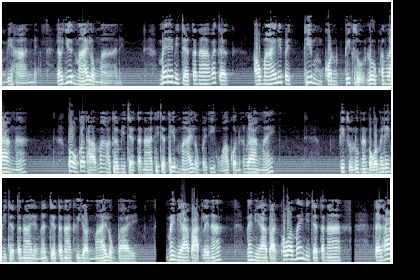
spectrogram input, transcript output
มวิหารเนี่ย แล้วยื่นไม้ลงมาเนี่ย ไม่ได้มีเจตนาว่าจะเอาไม้นี่ไป ทิ่มคนภิกษุรูปข้างล่างนะ พระองค์ก็ถามว่าเอาเธอมีเจตนาที่จะทิ่มไม้ลงไปที่หัวคนข้างล่างไหมภิกษุรูปนั้นบอกว่าไม่ได้มีเจตนาอย่างนั้น เจตนาคือหย่อนไม้ลงไป ไม่มีอาบัตเลยนะ ไม่มีอาบัตเพราะว่าไม่มีเจตนา แต่ถ้า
